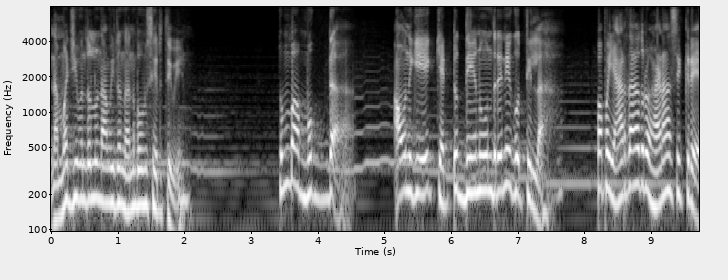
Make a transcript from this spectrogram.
ನಮ್ಮ ಜೀವನದಲ್ಲೂ ನಾವು ಇದನ್ನು ಅನುಭವಿಸಿರ್ತೀವಿ. ತುಂಬ ಮುಗ್ಧ. ಅವನಿಗೆ ಕೆಟ್ಟದ್ದೇನು ಅಂದ್ರೇ ಗೊತ್ತಿಲ್ಲ. ಪಾಪ ಯಾರ್ದಾದ್ರೂ ಹಣ ಸಿಕ್ಕರೆ,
